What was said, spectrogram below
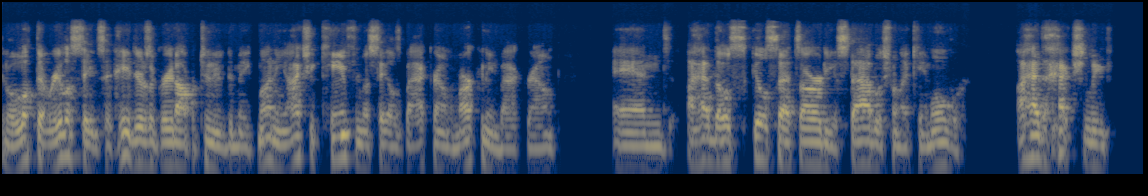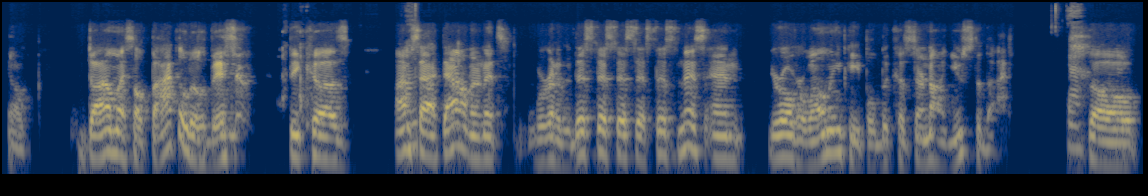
you know, looked at real estate and said, "Hey, there's a great opportunity to make money." I actually came from a sales background, a marketing background, and I had those skill sets already established when I came over. I had to actually, you know, dial myself back a little bit because I'm sat down and it's we're going to do this, this, this, this, this, and this, and you're overwhelming people because they're not used to that. Yeah. So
